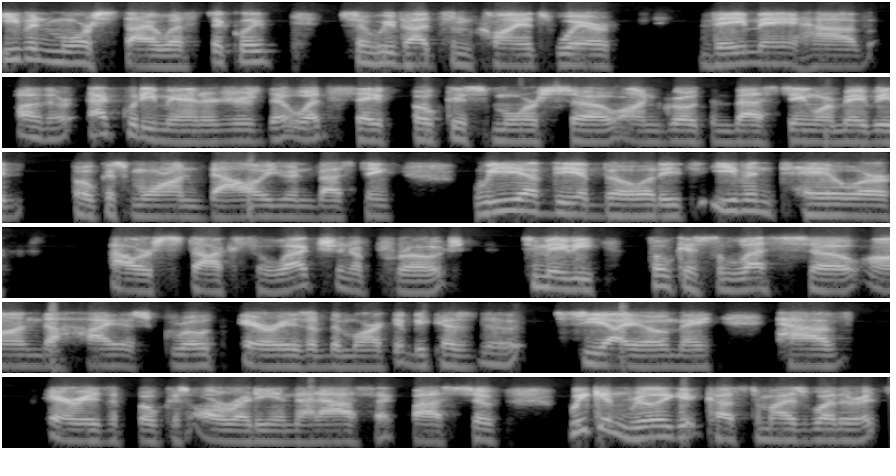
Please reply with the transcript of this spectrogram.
even more stylistically. So we've had some clients where they may have other equity managers that let's say focus more so on growth investing or maybe focus more on value investing. We have the ability to even tailor our stock selection approach to maybe focus less so on the highest growth areas of the market because the CIO may have areas of focus already in that asset class. So we can really get customized, whether it's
